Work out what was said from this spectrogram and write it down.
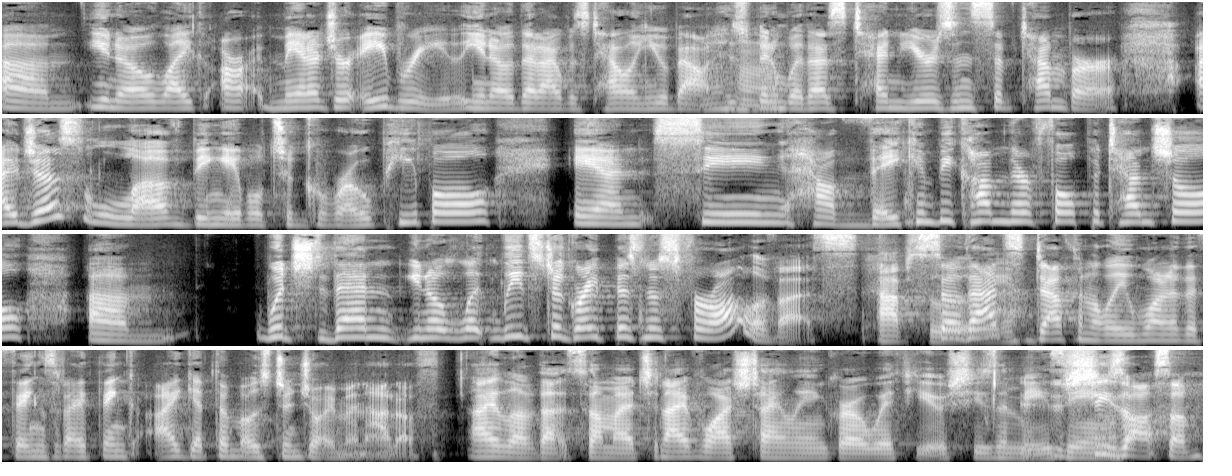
Um, you know, like our manager Abri, you know, that I was telling you about, mm-hmm. has been mm-hmm. with us 10 years in September. I just love being able to grow people and seeing how they can become their full potential. Um, which then you know leads to great business for all of us. Absolutely. so that's definitely one of the things that i think i get the most enjoyment out of. I love that so much and i've watched eileen grow with you. She's amazing. She's awesome.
